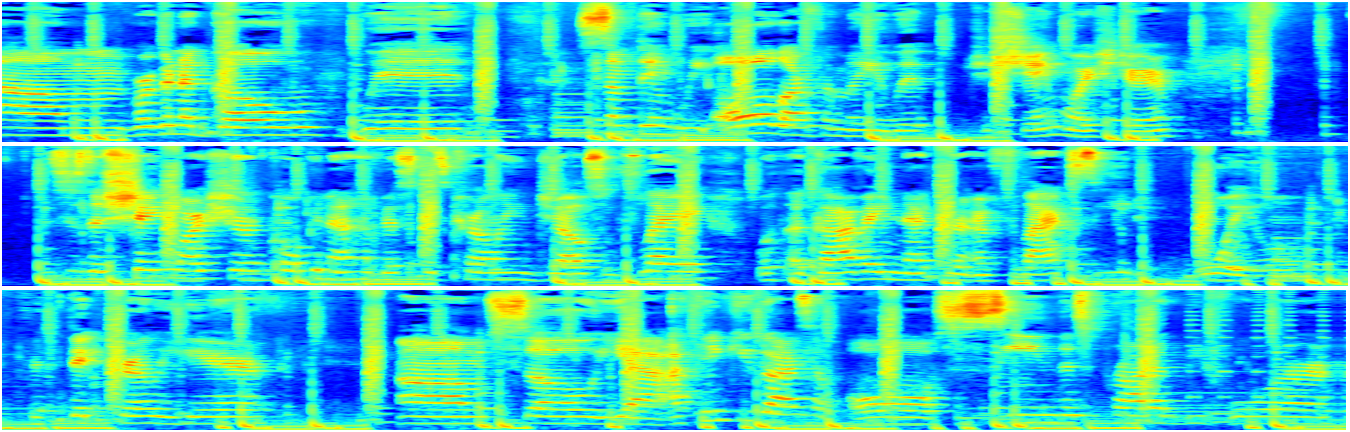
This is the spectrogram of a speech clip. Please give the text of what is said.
Um, we're gonna go with something we all are familiar with, just Shea Moisture. This is the Shea Moisture Coconut Hibiscus Curling Gel Souffle with agave nectar and flaxseed oil for thick curly hair. Um, so yeah, I think you guys have all seen this product before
